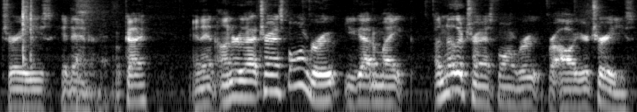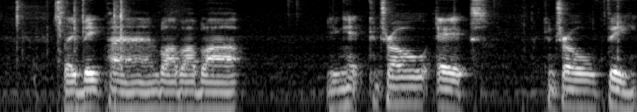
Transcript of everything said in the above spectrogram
trees, hit enter, okay? And then under that transform group, you got to make another transform group for all your trees. Say big pine, blah, blah, blah. You can hit control X, control V.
